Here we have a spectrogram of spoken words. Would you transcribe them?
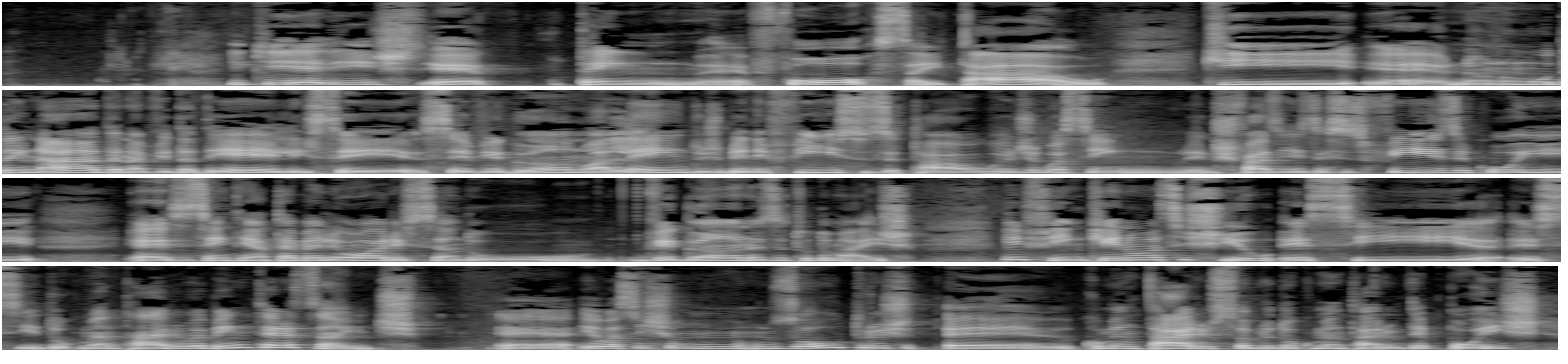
E que eles é, têm é, força e tal, que é, não, não muda em nada na vida deles ser, ser vegano, além dos benefícios e tal. Eu digo assim, eles fazem exercício físico e é, se sentem até melhores sendo veganos e tudo mais. Enfim, quem não assistiu esse, esse documentário é bem interessante. É, eu assisti um, uns outros é, comentários sobre o documentário depois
